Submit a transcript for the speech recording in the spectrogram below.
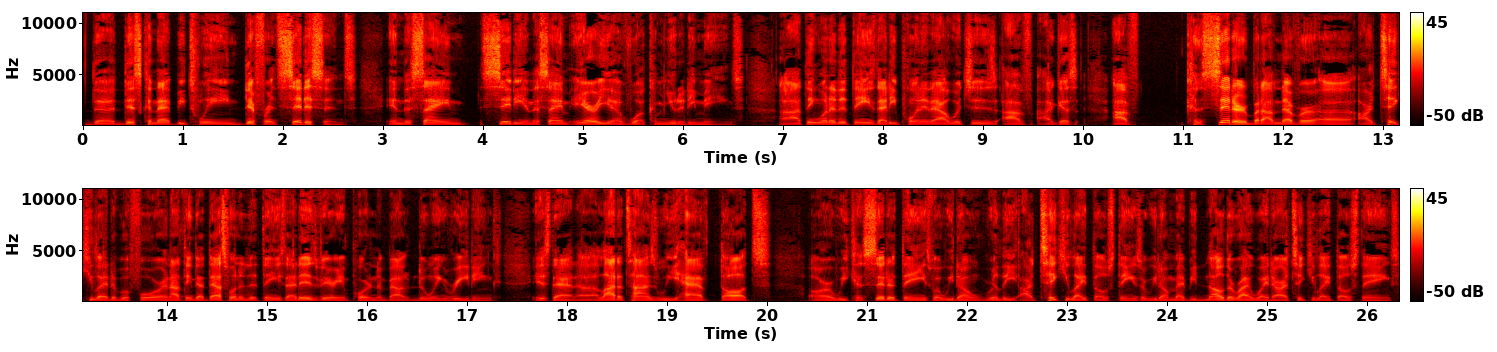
the disconnect between different citizens in the same city in the same area of what community means. Uh, I think one of the things that he pointed out, which is I've I guess I've considered, but I've never uh, articulated before. And I think that that's one of the things that is very important about doing reading is that uh, a lot of times we have thoughts or we consider things, but we don't really articulate those things, or we don't maybe know the right way to articulate those things.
